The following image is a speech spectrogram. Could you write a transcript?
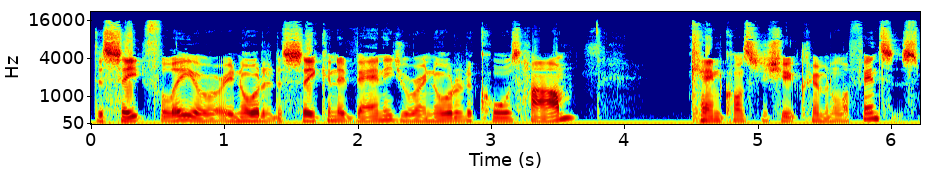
deceitfully or in order to seek an advantage or in order to cause harm, can constitute criminal offences.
